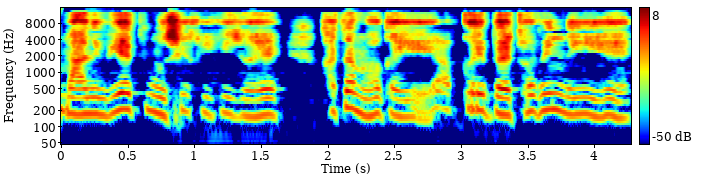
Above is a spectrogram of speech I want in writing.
मानवीयत मौसीकी की जो है, ख़त्म हो गई है। अब कोई बेथोबिन नहीं है,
